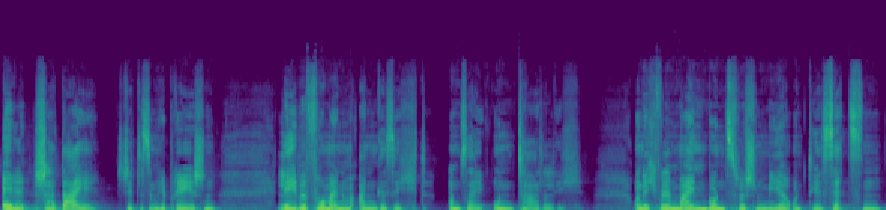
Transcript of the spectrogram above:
El Shaddai steht es im Hebräischen. Lebe vor meinem Angesicht und sei untadelig. Und ich will meinen Bund zwischen mir und dir setzen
